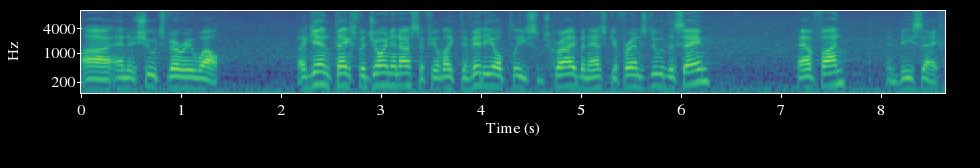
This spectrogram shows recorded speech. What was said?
uh, and it shoots very well. Again, thanks for joining us. If you liked the video, please subscribe and ask your friends to do the same. Have fun and be safe.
